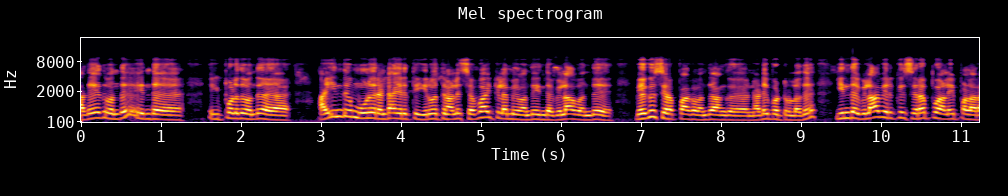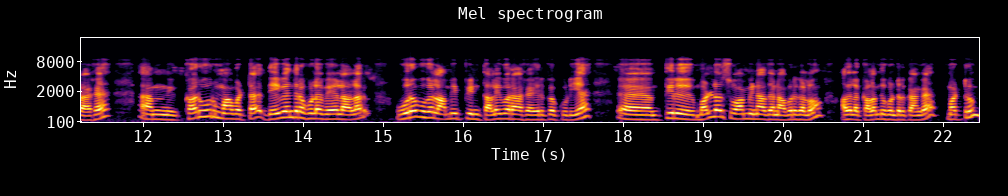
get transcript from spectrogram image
அதே இது வந்து இந்த இப்பொழுது வந்து ஐந்து மூணு ரெண்டாயிரத்தி இருபத்தி நாலு செவ்வாய்க்கிழமை வந்து இந்த விழா வந்து வெகு சிறப்பாக வந்து அங்கு நடைபெற்றுள்ளது. இந்த விழாவிற்கு சிறப்பு அழைப்பாளராக கரூர் மாவட்ட தெய்வேந்திரகுல வேளாளர் உறவுகள் அமைப்பின் தலைவராக இருக்கக்கூடிய திரு மல்லர் சுவாமிநாதன் அவர்களும் அதில் கலந்து கொண்டிருக்காங்க. மற்றும்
